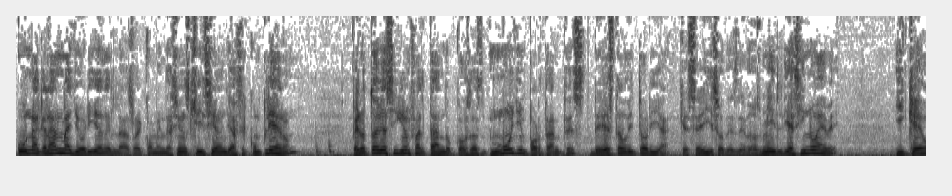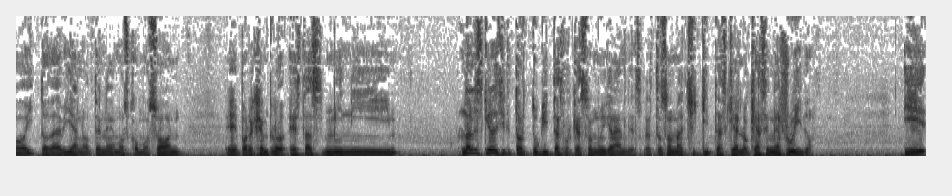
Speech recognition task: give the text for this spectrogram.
Una gran mayoría de las recomendaciones que hicieron ya se cumplieron, pero todavía siguen faltando cosas muy importantes de esta auditoría que se hizo desde 2019 y que hoy todavía no tenemos, como son, eh, por ejemplo, estas mini, no les quiero decir tortuguitas porque son muy grandes, pero estas son más chiquitas que lo que hacen es ruido y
